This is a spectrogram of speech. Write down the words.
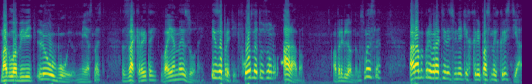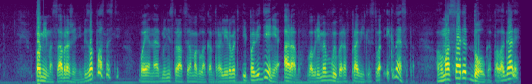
могло объявить любую местность закрытой военной зоной и запретить вход в эту зону арабам. В определенном смысле арабы превратились в неких крепостных крестьян. Помимо соображений безопасности, военная администрация могла контролировать и поведение арабов во время выборов правительства и Кнессета. В Массаде долго полагали,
